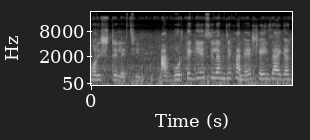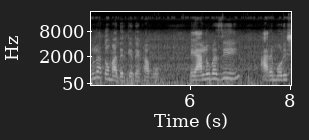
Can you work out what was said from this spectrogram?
মরিচ টেলেছি আর ঘুরতে গিয়েছিলাম যেখানে, সেই জায়গাগুলো তোমাদেরকে দেখাবো। এই আলু ভাজি আর মরিচ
